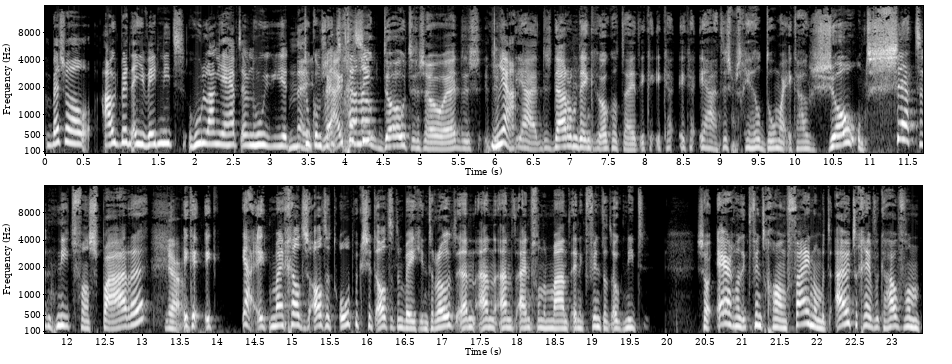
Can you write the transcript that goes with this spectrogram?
best wel oud bent en je weet niet hoe lang je hebt en hoe je Nee, toekomst eruit gaat gaan zien? ook dood en zo, hè. Dus, dus, ja. Ja. dus daarom denk ik ook altijd... Ik, ik, ik, ja, het is misschien heel dom, maar ik hou zo ontzettend niet van sparen. Ja. Ik, ik, ja, ik, mijn geld is altijd op. Ik zit altijd een beetje in het rood aan, aan, aan het eind van de maand. En ik vind dat ook niet zo erg, want ik vind het gewoon fijn om het uit te geven. Ik hou van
